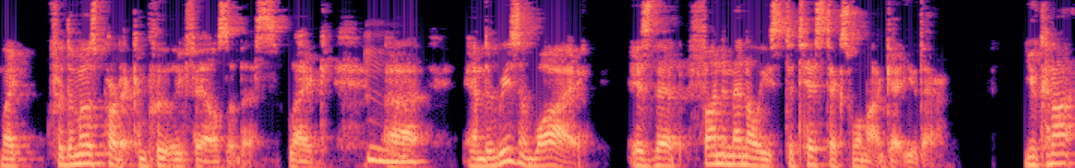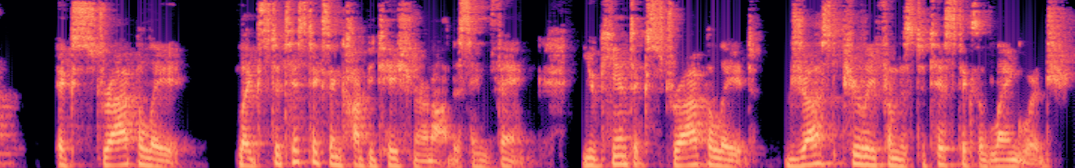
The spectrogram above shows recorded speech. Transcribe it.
like for the most part, it completely fails at this. Like, mm-hmm. uh, and the reason why is that fundamentally statistics will not get you there. You cannot extrapolate like statistics and computation are not the same thing. You can't extrapolate just purely from the statistics of language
